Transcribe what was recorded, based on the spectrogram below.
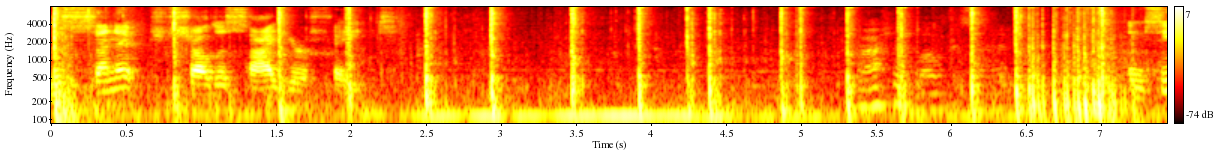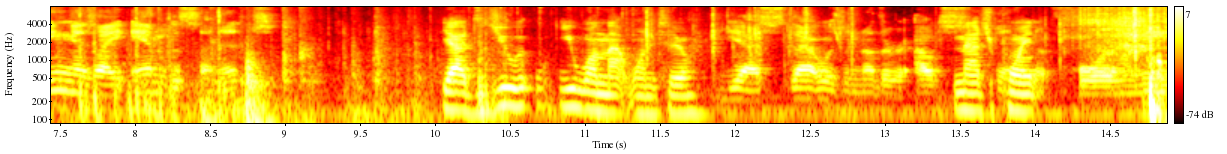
The Senate shall decide your fate. I actually love the Senate. And seeing as I am the Senate, yeah, did you you won that one too? yes, that was another outspin Match point. for me.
